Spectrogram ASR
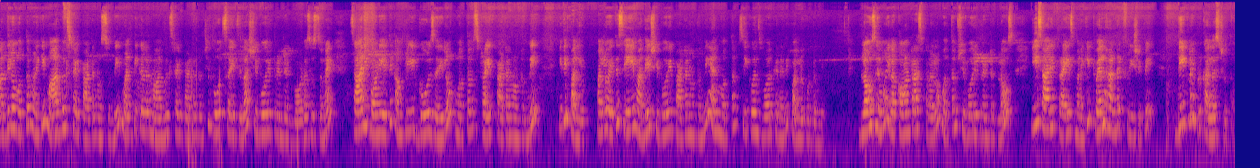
మధ్యలో మొత్తం మనకి మార్బుల్ స్టైల్ ప్యాటర్న్ వస్తుంది. Multi colour marble style pattern వచ్చి బోత్ సైడ్స్ ఇలా షిబోరి ప్రింటెడ్ బార్డర్స్ వస్తున్నాయి. సారీ బాడీ అయితే కంప్లీట్ గోల్డ్ జరీలో మొత్తం స్ట్రైప్ ప్యాటర్న్ ఉంటుంది. ఇది పళ్ళు. పళ్ళు అయితే సేమ్ అదే షిబోరి ప్యాటర్న్ ఉంటుంది అండ్ మొత్తం సీక్వెన్స్ వర్క్ అనేది పళ్ళుకు ఉంటుంది. బ్లౌజ్ ఏమో ఇలా కాంట్రాస్ట్ కలర్లో మొత్తం షిబోరి ప్రింటెడ్ బ్లౌజ్ ఈ సారీ ప్రైస్ మనకి ట్వెల్వ్ హండ్రెడ్ ఫ్రీ షిప్పింగ్ దీంట్లో ఇప్పుడు కలర్స్ చూద్దాం.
